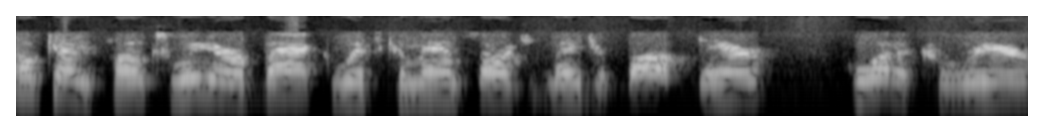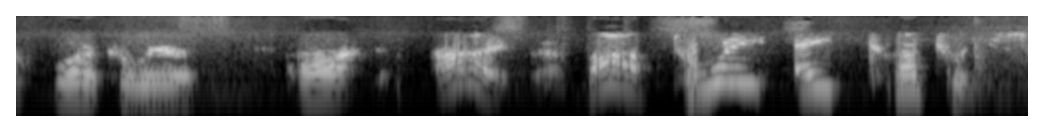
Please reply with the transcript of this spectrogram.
Okay, folks, we are back with Command Sergeant Major Bob Dare. What a career! What a career! Uh, I, Bob, 28 countries.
